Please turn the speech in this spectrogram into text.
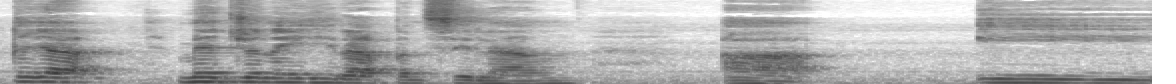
Kaya medyo nahihirapan silang ah, i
